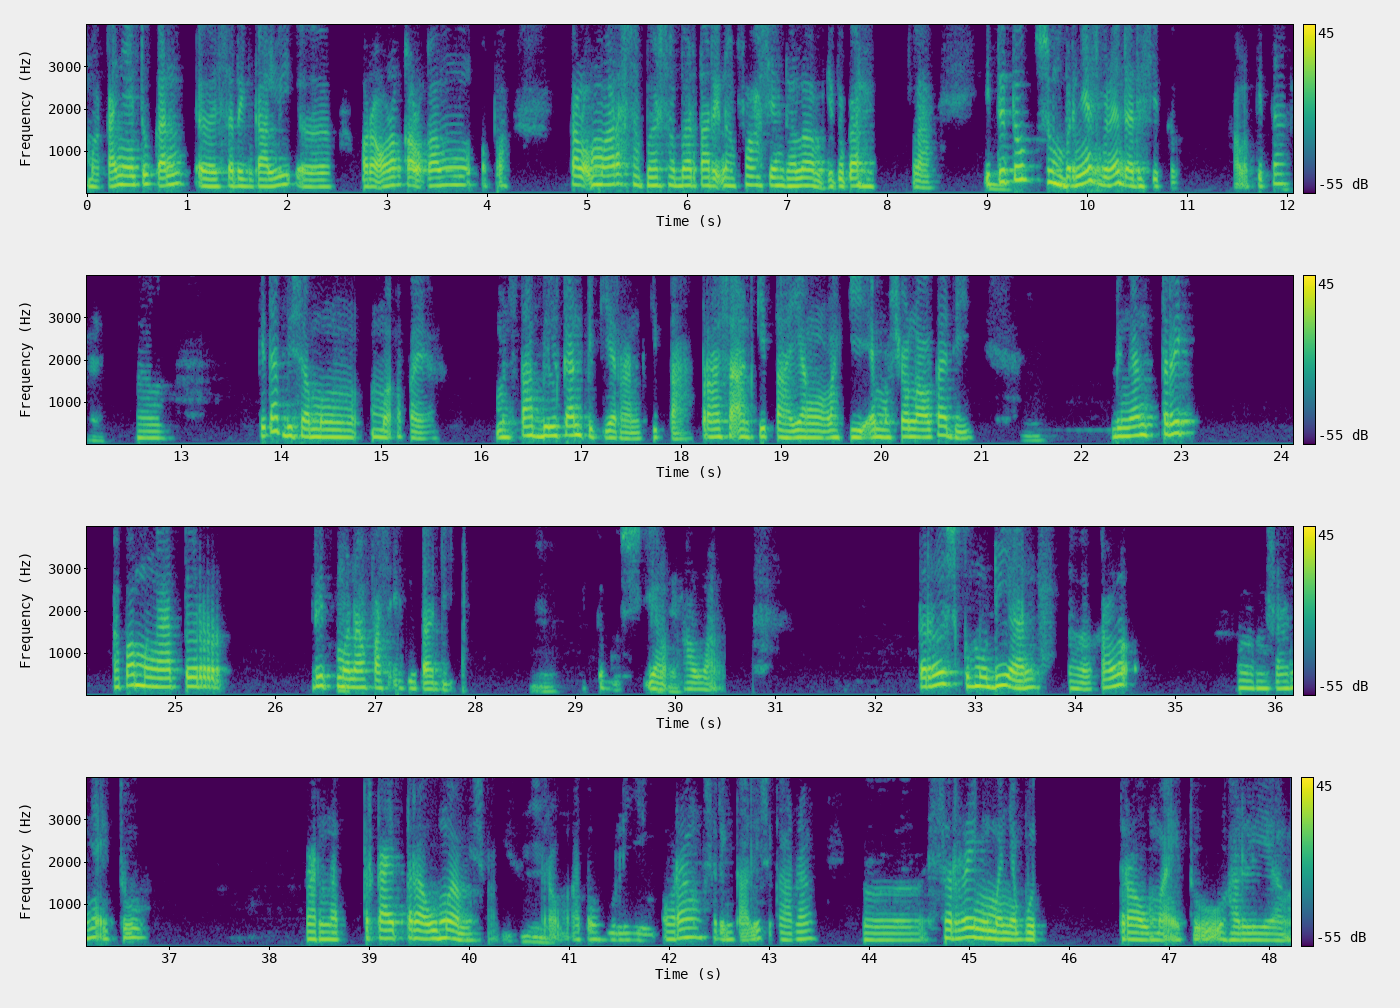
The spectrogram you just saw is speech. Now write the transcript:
makanya itu kan e, sering kali e, orang-orang kalau kamu apa kalau marah sabar-sabar tarik nafas yang dalam gitu kan lah itu hmm. tuh sumbernya sebenarnya dari situ kalau kita okay. E, kita bisa meng, me, apa ya menstabilkan pikiran kita perasaan kita yang lagi emosional tadi hmm. dengan trik apa mengatur ritme hmm. nafas itu tadi. Hmm. Itu Gus, yang awal. Terus kemudian uh, kalau uh, misalnya itu karena terkait trauma misalnya, hmm. trauma atau bullying, orang sering kali sekarang uh, sering menyebut trauma itu hal yang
